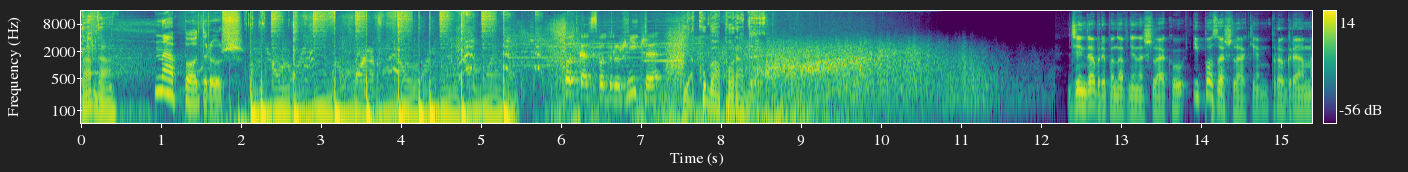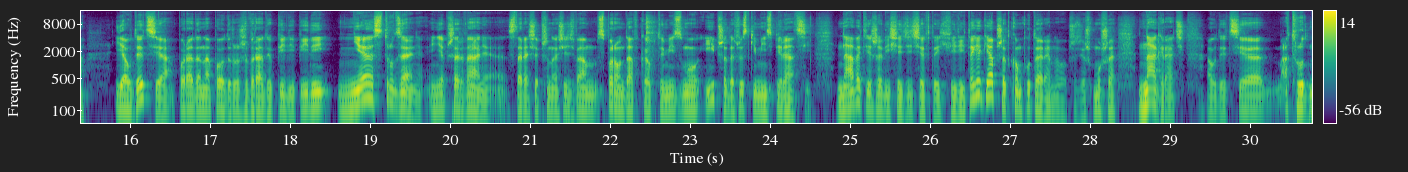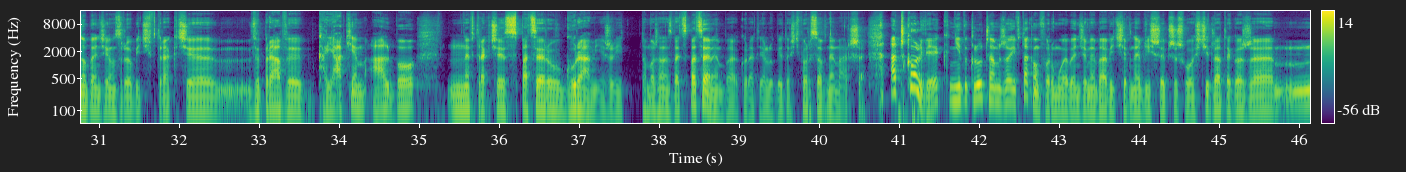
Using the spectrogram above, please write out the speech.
Porada na podróż. Podcast podróżniczy Jakuba Porady. Dzień dobry ponownie na szlaku i poza szlakiem program i audycja Porada na podróż w Radiu Pili Pili niestrudzenie i nieprzerwanie stara się przynosić Wam sporą dawkę optymizmu i przede wszystkim inspiracji. Nawet jeżeli siedzicie w tej chwili, tak jak ja przed komputerem, no bo przecież muszę nagrać audycję, a trudno będzie ją zrobić w trakcie wyprawy kajakiem albo w trakcie spaceru górami, jeżeli to można nazwać spacerem, bo akurat ja lubię dość forsowne marsze. Aczkolwiek nie wykluczam, że i w taką formułę będziemy bawić się w najbliższej przyszłości, dlatego że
